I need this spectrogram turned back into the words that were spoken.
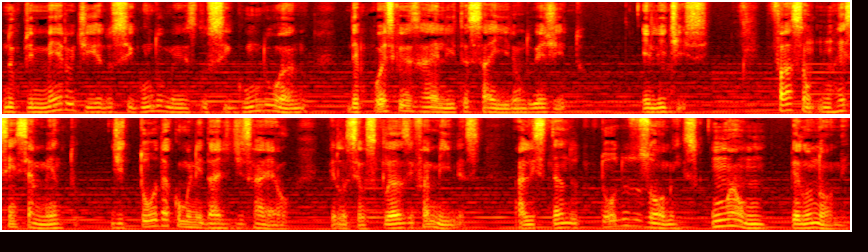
no primeiro dia do segundo mês do segundo ano, depois que os israelitas saíram do Egito. Ele disse: Façam um recenseamento de toda a comunidade de Israel, pelos seus clãs e famílias, alistando todos os homens, um a um, pelo nome.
